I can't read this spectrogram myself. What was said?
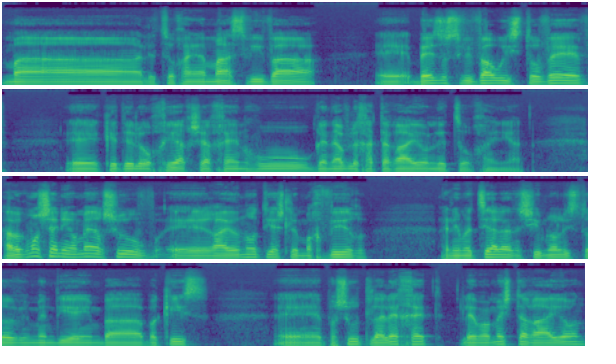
מה, לצורך העניין, מה הסביבה, אה, באיזו סביבה הוא הסתובב, אה, כדי להוכיח שאכן הוא גנב לך את הרעיון לצורך העניין. אבל כמו שאני אומר, שוב, רעיונות יש למחוויר, אני מציע לאנשים לא להסתובב עם NDAים בכיס, פשוט ללכת, לממש את הרעיון,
